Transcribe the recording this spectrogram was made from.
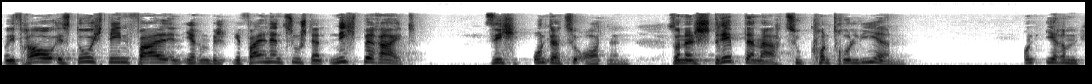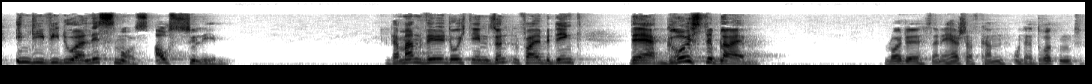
Und die Frau ist durch den Fall in ihrem gefallenen Zustand nicht bereit, sich unterzuordnen, sondern strebt danach zu kontrollieren und ihrem Individualismus auszuleben. Der Mann will durch den Sündenfall bedingt der Größte bleiben. Leute, seine Herrschaft kann unterdrückend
